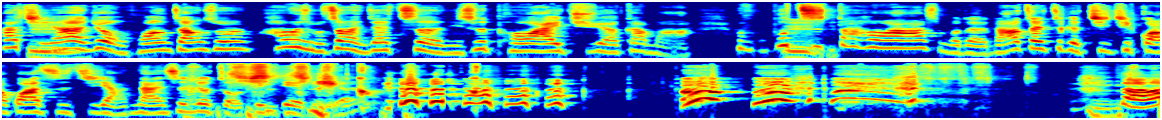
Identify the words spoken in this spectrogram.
他其他人就很慌张说：“他为什么知道你在这？你是 PO IG 啊？干嘛？不知道啊什么的。”然后在这个叽叽呱呱之际啊，男生就走进店里了。嗯然后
